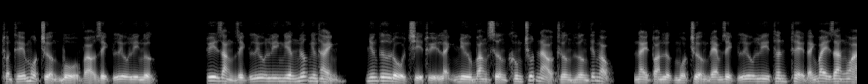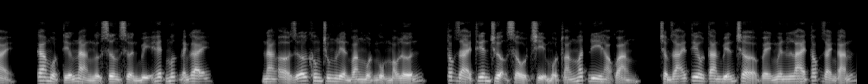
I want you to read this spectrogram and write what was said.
thuận thế một trưởng bổ vào dịch lưu ly ngực. Tuy rằng dịch lưu ly nghiêng nước nghiêng thành, nhưng tư đồ chỉ thủy lạnh như băng xương không chút nào thương hương tiếc ngọc, này toàn lực một trưởng đem dịch lưu ly thân thể đánh bay ra ngoài, ca một tiếng nàng ngực xương sườn bị hết mức đánh gãy. Nàng ở giữa không trung liền văng một ngụm màu lớn tóc dài thiên trượng sầu chỉ một thoáng mất đi hào quang, chậm rãi tiêu tan biến trở về nguyên lai tóc dài ngắn,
